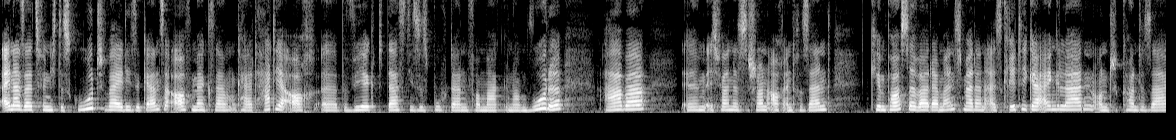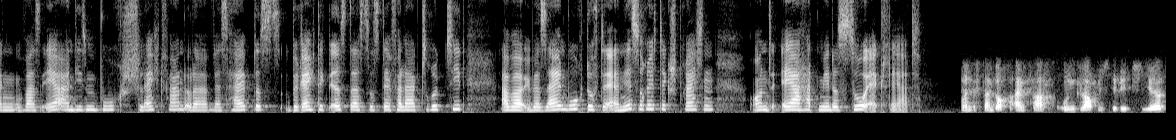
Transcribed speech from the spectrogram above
einerseits finde ich das gut, weil diese ganze Aufmerksamkeit hat ja auch äh, bewirkt, dass dieses Buch dann vom Markt genommen wurde. Aber ähm, ich fand es schon auch interessant. Kim Poster war da manchmal dann als Kritiker eingeladen und konnte sagen, was er an diesem Buch schlecht fand oder weshalb das berechtigt ist, dass das der Verlag zurückzieht. Aber über sein Buch durfte er nicht so richtig sprechen und er hat mir das so erklärt. Man ist dann doch einfach unglaublich irritiert,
